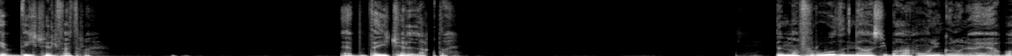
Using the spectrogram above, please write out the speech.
بذيك الفترة. بذيك اللقطة المفروض الناس يباعون يقولون اي أبا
